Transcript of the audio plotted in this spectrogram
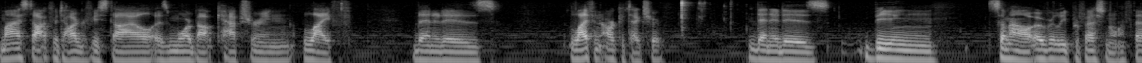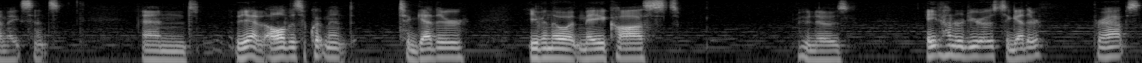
my stock photography style is more about capturing life than it is life and architecture than it is being somehow overly professional, if that makes sense. And yeah, all this equipment together, even though it may cost, who knows, 800 euros together, perhaps,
